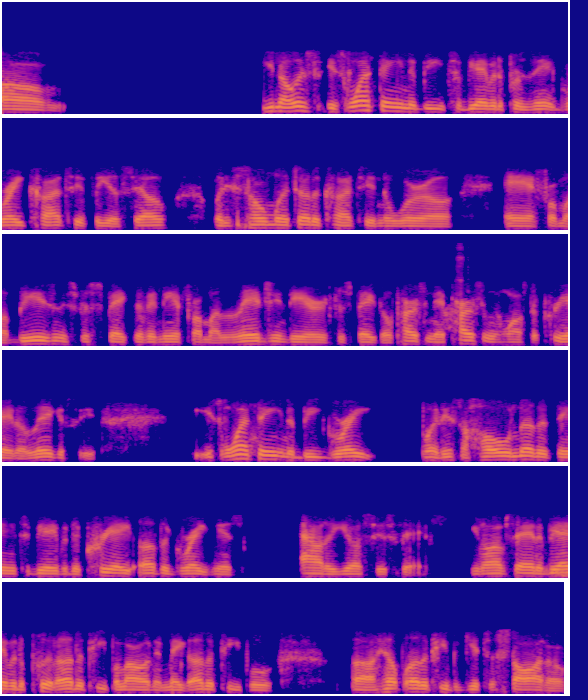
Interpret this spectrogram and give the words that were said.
um you know, it's it's one thing to be to be able to present great content for yourself, but it's so much other content in the world. And from a business perspective, and then from a legendary perspective, a person that personally wants to create a legacy, it's one thing to be great, but it's a whole other thing to be able to create other greatness out of your success. You know what I'm saying? To be able to put other people on and make other people uh, help other people get to stardom.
